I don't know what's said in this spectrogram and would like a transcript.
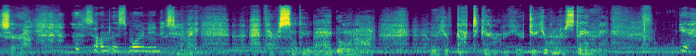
Sarah, I saw him this morning. listen to me. There is something bad going on. And we have got to get out of here. Do you understand me? Yeah.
